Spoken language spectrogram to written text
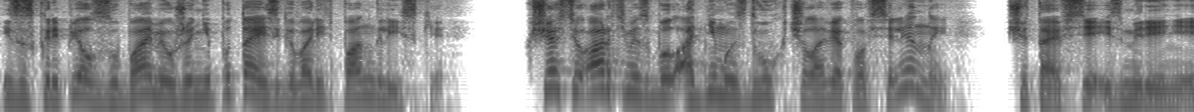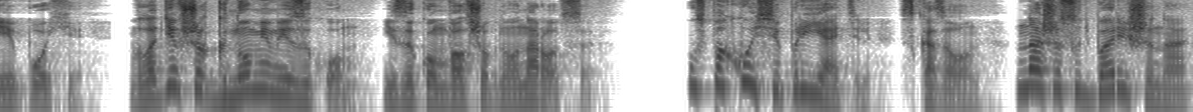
и заскрипел зубами, уже не пытаясь говорить по-английски. К счастью, Артемис был одним из двух человек во Вселенной, считая все измерения и эпохи, владевших гномим языком, языком волшебного народца. «Успокойся, приятель», — сказал он, — «наша судьба решена.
